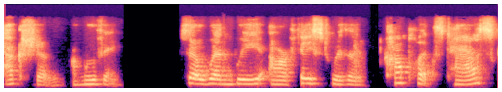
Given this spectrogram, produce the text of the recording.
action or moving. So when we are faced with a complex task,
